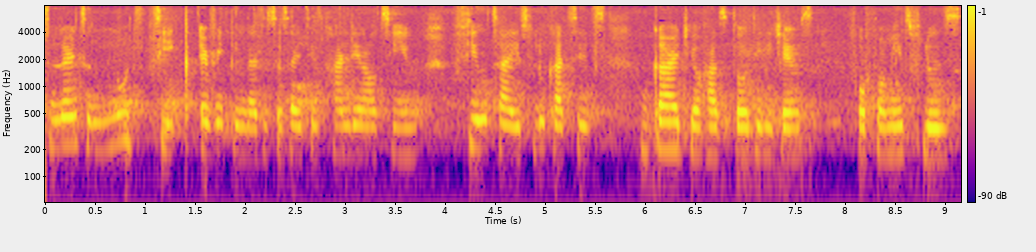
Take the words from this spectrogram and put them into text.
to learn to not take everything that the society is handing out to you filter it look at it guard your heart with all diligence for from it flows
